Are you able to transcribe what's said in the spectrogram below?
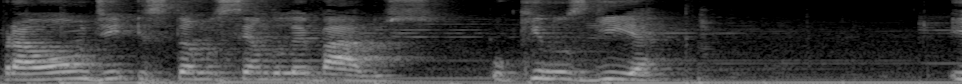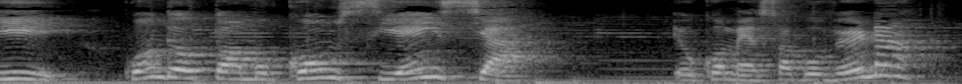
para onde estamos sendo levados, o que nos guia. E quando eu tomo consciência, eu começo a governar.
